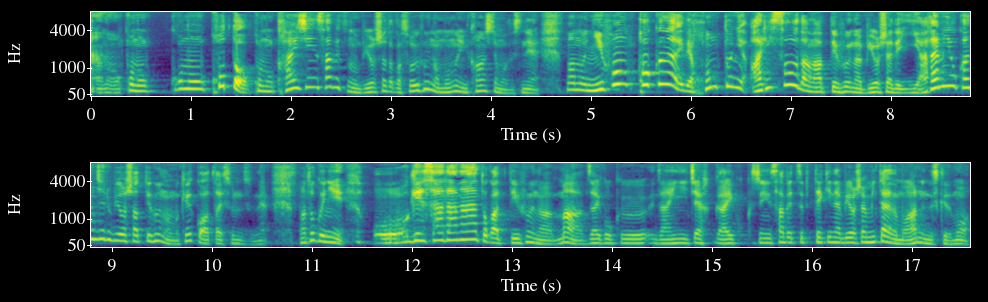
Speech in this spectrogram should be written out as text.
あの、この、このこと、この怪人差別の描写とかそういう風なものに関してもですね、あの、日本国内で本当にありそうだなっていう風な描写で、やだみを感じる描写っていう風なのも結構あったりするんですよね。まあ、特に、大げさだなとかっていう風な、まあ、在国、在日外国人差別的な描写みたいなのもあるんですけども、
